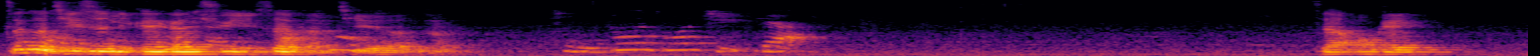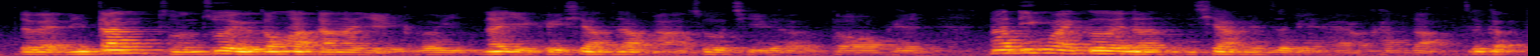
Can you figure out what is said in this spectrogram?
这个其实你可以跟虚拟摄影结合的。请多多指教。这样 OK。对不对？你单纯做一个动画当然也可以，那也可以像这样把它做结合都 OK。那另外各位呢，您下面这边还要看到这个。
